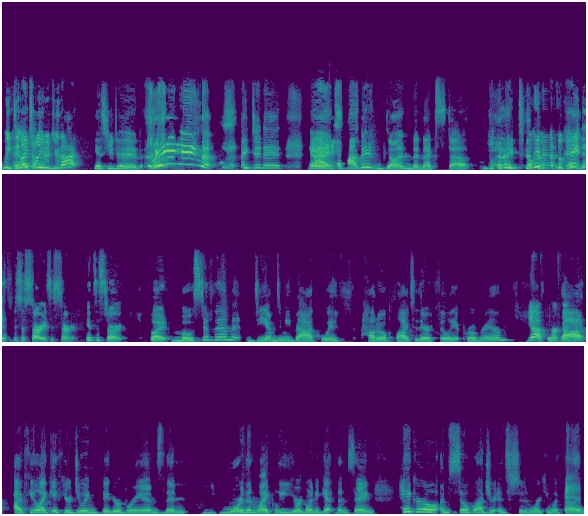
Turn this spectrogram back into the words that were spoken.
wait. Didn't I tell you to do that? Yes, you did. I did it. Yes. And I haven't done the next step, but I did. Okay, but that's okay. This is a start. It's a start. it's a start. But most of them DM'd me back with how to apply to their affiliate program. Yeah, So perfect. That I feel like if you're doing bigger brands, then more than likely you're going to get them saying, hey girl, I'm so glad you're interested in working with us.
